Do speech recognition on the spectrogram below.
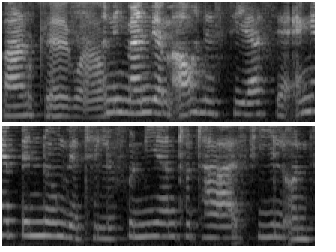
Wahnsinn. Okay, wow. Und ich meine, wir haben auch eine sehr, sehr enge Bindung. Wir telefonieren total viel und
